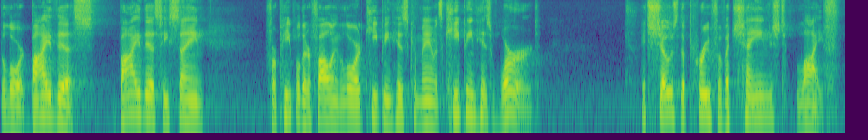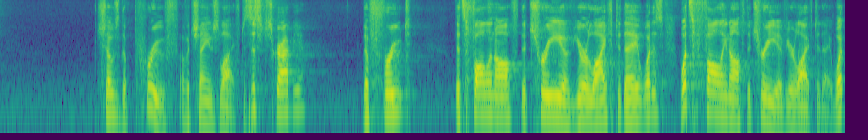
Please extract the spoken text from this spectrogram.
the Lord. By this, by this, he's saying, for people that are following the Lord, keeping his commandments, keeping his word, it shows the proof of a changed life. It shows the proof of a changed life. Does this describe you? The fruit that's fallen off the tree of your life today? What is, what's falling off the tree of your life today? What,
